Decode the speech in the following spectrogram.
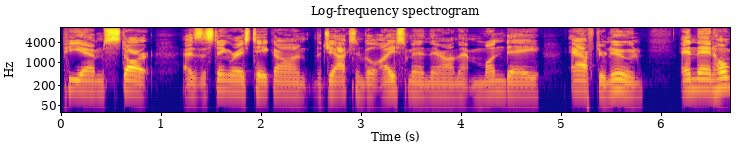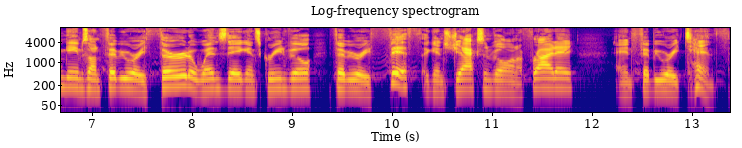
p.m. start as the Stingrays take on the Jacksonville Icemen there on that Monday afternoon. And then home games on February 3rd, a Wednesday against Greenville, February 5th against Jacksonville on a Friday, and February 10th,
